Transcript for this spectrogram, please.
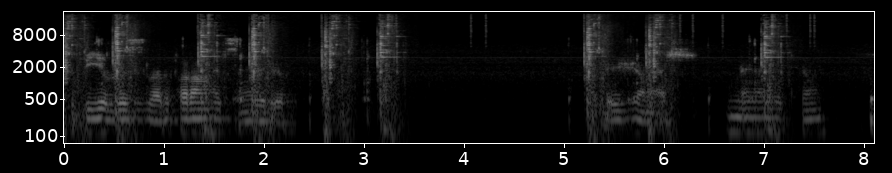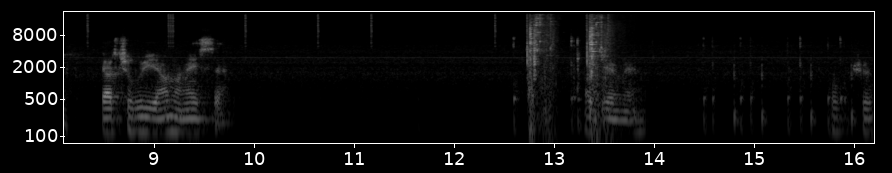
şu bir yıldızları falan hepsini veriyor. Lejyoner. Ne yapıyorum? Gerçi bu iyi ama neyse. Acemi. Okçu.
